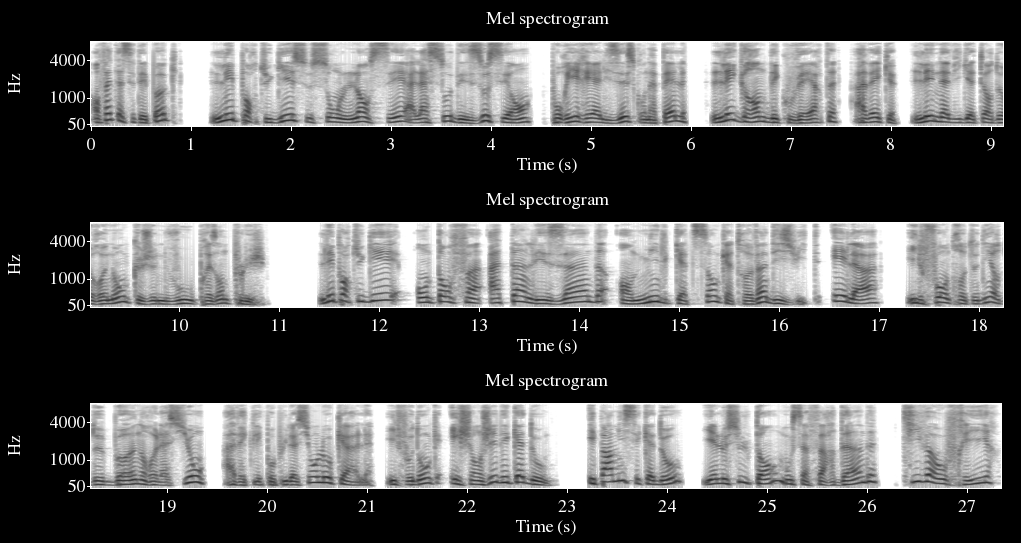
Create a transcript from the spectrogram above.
En fait, à cette époque, les Portugais se sont lancés à l'assaut des océans pour y réaliser ce qu'on appelle les grandes découvertes avec les navigateurs de renom que je ne vous présente plus. Les Portugais ont enfin atteint les Indes en 1498. Et là, il faut entretenir de bonnes relations avec les populations locales. Il faut donc échanger des cadeaux. Et parmi ces cadeaux, il y a le sultan Moussafar d'Inde qui va offrir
